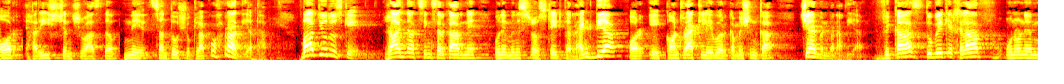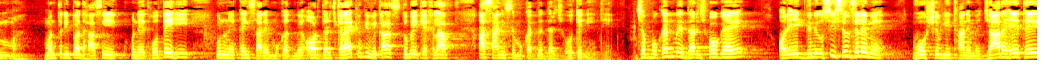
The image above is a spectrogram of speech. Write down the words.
और हरीश चंद्र श्रीवास्तव ने संतोष शुक्ला को हरा दिया था। बावजूद उसके, राजनाथ सिंह सरकार ने उन्हें मिनिस्टर ऑफ़ स्टेट का रैंक दिया और एक कॉन्ट्रैक्ट लेबर कमीशन का चेयरमैन बना दिया। विकास दुबे के खिलाफ उन्होंने मंत्री पद हासिल होने होते ही उन्होंने कई सारे मुकदमे और दर्ज कराए, क्योंकि विकास दुबे के खिलाफ आसानी से मुकदमे दर्ज होते नहीं थे। जब मुकदमे दर्ज हो गए और एक दिन उसी सिलसिले में वो शिवली थाने में जा रहे थे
